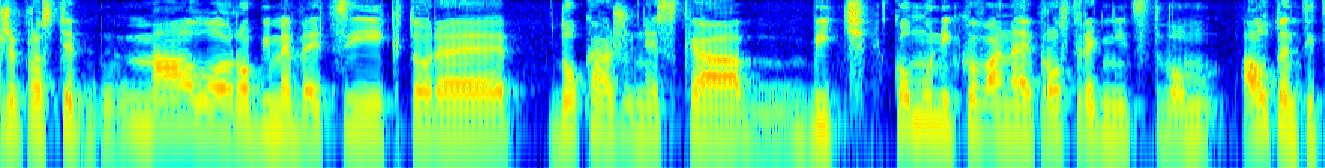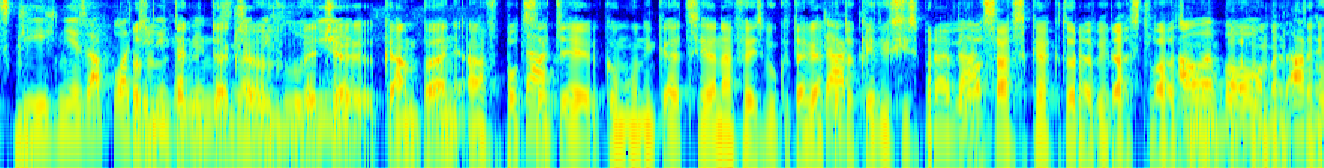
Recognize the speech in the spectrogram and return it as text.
že proste málo robíme veci, ktoré dokážu dneska byť komunikované prostredníctvom autentických, hmm. nezaplatených Rozumiem, tak, Takže ľudí. väčšia kampaň a v podstate tak. komunikácia na Facebooku, tak ako tak. to kedysi spravila tak. Saska, ktorá vyrástla z Alebo parlamentnej. ako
